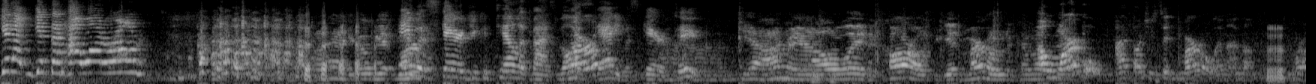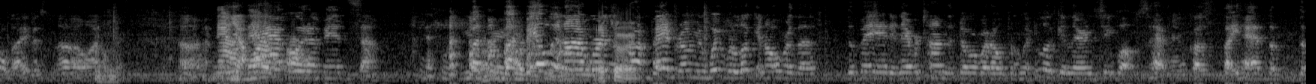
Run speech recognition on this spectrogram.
get up and get that hot water I had to on. go get He was scared, you could tell it by his voice. Merle? Daddy was scared too. Yeah, I ran all the way to Carl to get Myrtle to come up oh, there. Myrtle, I thought you said Merle, and I thought, Hmm. Merle Davis, no, I don't think. Uh, Now, yeah, that Merle would have been something. But, but Bill and I were in That's the all right. front bedroom and we were looking over the, the bed and every time the door would open, we'd look in there and see what was happening because they had the, the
